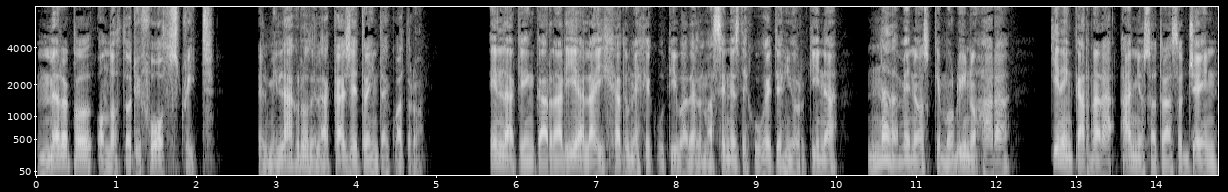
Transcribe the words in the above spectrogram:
Miracle on the 34th Street, el milagro de la calle 34 en la que encarnaría la hija de una ejecutiva de almacenes de juguetes neoyorquina, nada menos que Maureen O'Hara, quien encarnara años atrás a Jane,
